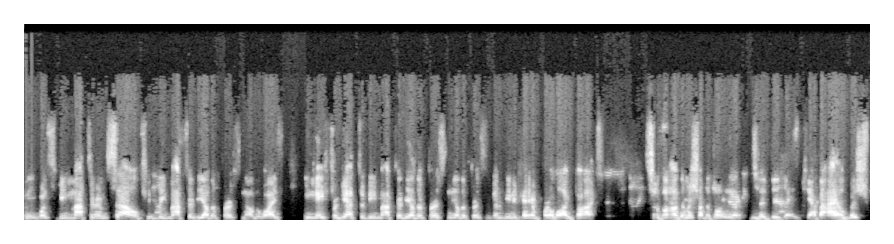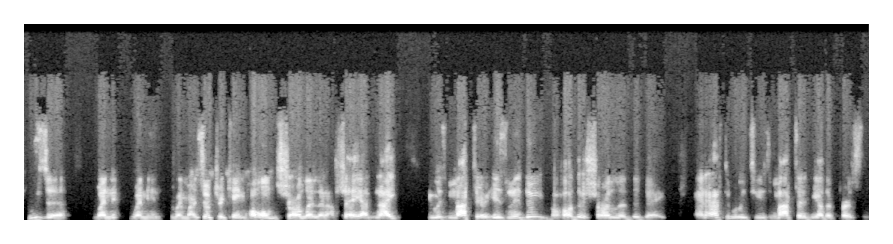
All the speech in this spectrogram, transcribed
he wants to be matter himself, he'll be matter the other person. Otherwise, he may forget to be matter the other person. The other person is going to be in a the for a long time. So the Hadar Meshabbet the day. Kiaba'al Bashpuza, when when when Marzutra came home, Charlotte and Afshay at night, he was matter his nidu, Bahadar Charlotte the day. and afterwards he's matter the other person.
